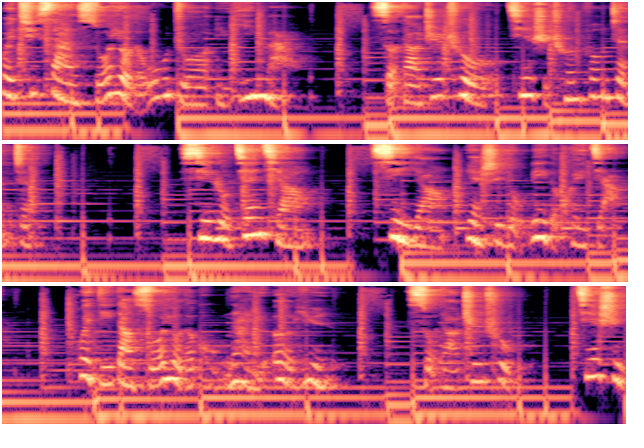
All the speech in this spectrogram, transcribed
会驱散所有的污浊与阴霾。所到之处，皆是春风阵阵。心若坚强，信仰便是有力的盔甲，会抵挡所有的苦难与厄运。所到之处，皆是雨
